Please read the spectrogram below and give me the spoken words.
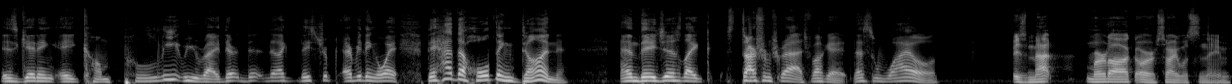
is getting a complete rewrite. They're, they're, they're like they stripped everything away. They had the whole thing done, and they just like start from scratch. Fuck it, that's wild. Is Matt Murdock or sorry, what's the name?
